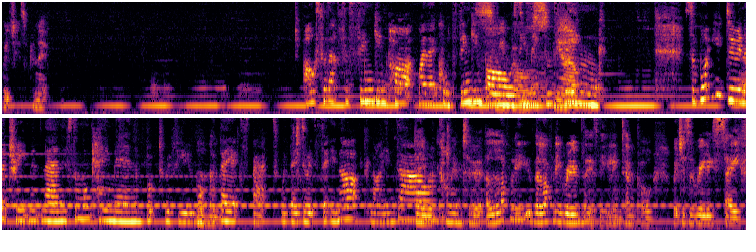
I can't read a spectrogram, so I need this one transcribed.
which is so that's the singing part why they're called singing bowls. You make them yeah. sing. So what you do in a treatment then, if someone came in and booked with you, what mm-hmm. could they expect? Would they do it sitting up, lying down? They would come into a lovely, the lovely room that is the Healing Temple, which is a really safe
